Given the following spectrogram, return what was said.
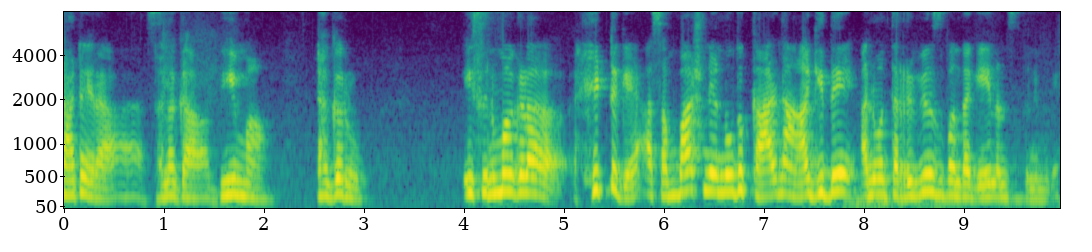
ಕಾಟೇರ ಸಲಗ ಭೀಮ ಟಗರು ಈ ಸಿನಿಮಾಗಳ ಹಿಟ್ಟಿಗೆ ಆ ಸಂಭಾಷಣೆ ಅನ್ನೋದು ಕಾರಣ ಆಗಿದೆ ಅನ್ನುವಂಥ ರಿವ್ಯೂಸ್ ಬಂದಾಗ ಏನು ಅನಿಸ್ತು ನಿಮಗೆ?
